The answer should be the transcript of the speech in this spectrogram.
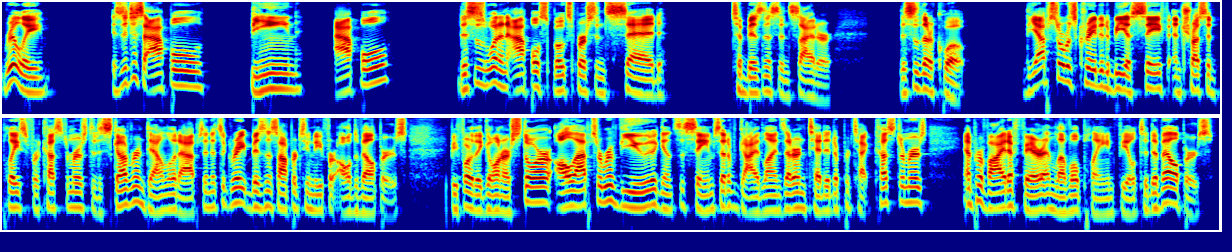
really, is it just Apple being Apple? This is what an Apple spokesperson said to Business Insider. This is their quote. The App Store was created to be a safe and trusted place for customers to discover and download apps, and it's a great business opportunity for all developers. Before they go on our store, all apps are reviewed against the same set of guidelines that are intended to protect customers and provide a fair and level playing field to developers.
